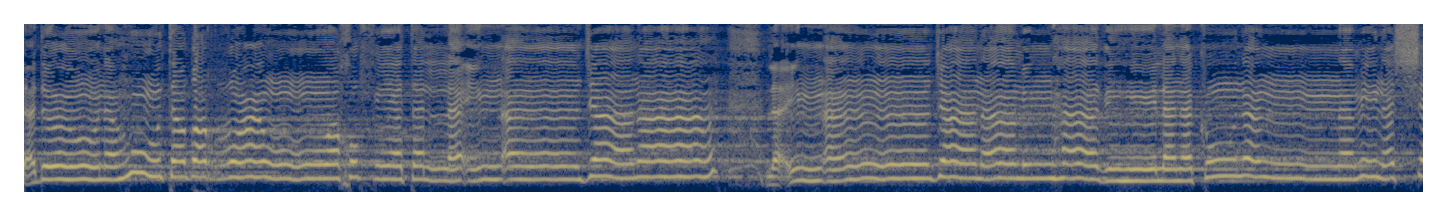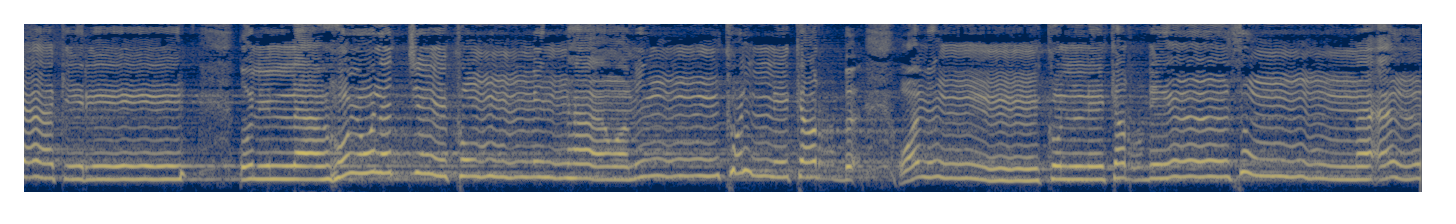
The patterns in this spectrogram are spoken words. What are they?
تدعونه تضرعا وخفية لئن أنجانا لئن أنجانا من هذه لنكونن من الشاكرين. قل الله ينجيكم منها ومن كل كرب ومن كل كرب ثم أن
